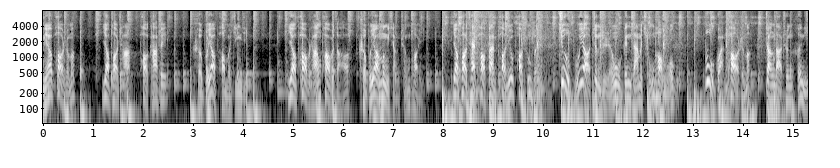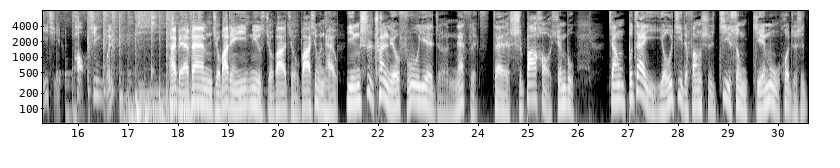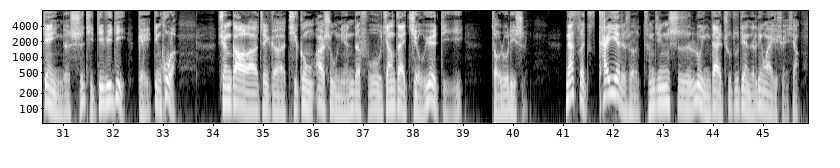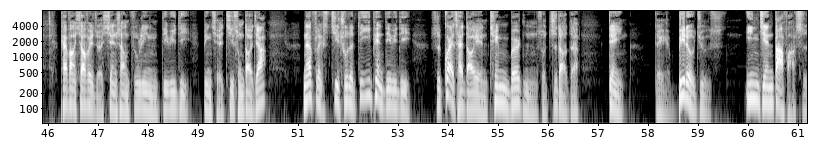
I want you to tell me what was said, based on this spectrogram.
你要泡什么？要泡茶、泡咖啡，可不要泡沫经济；要泡泡糖、泡泡澡，可不要梦想成泡影；要泡菜、泡饭、泡妞、泡书本，就不要政治人物跟咱们穷泡蘑菇。不管泡什么，张大春和你一起泡新闻。台北 FM 九八点一 News 九八九八新闻台，影视串流服务业者 Netflix 在十八号宣布，将不再以邮寄的方式寄送节目或者是电影的实体 DVD 给订户了，宣告了这个提供二十五年的服务将在九月底走入历史。Netflix 开业的时候，曾经是录影带出租店的另外一个选项，开放消费者线上租赁 DVD，并且寄送到家。Netflix 寄出的第一片 DVD 是怪才导演 Tim Burton 所执导的电影《这个 Beetlejuice 阴间大法师》。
